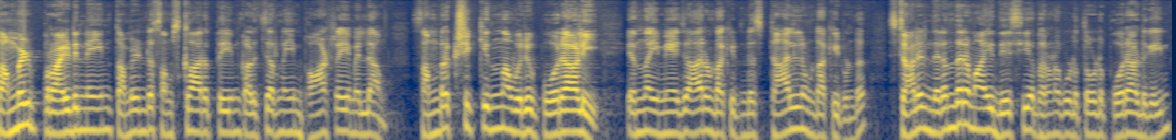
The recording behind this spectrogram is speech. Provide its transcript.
തമിഴ് പ്രൈഡിനെയും തമിഴിന്റെ സംസ്കാരത്തെയും കൾച്ചറിനെയും ഭാഷയും എല്ലാം സംരക്ഷിക്കുന്ന ഒരു പോരാളി എന്ന ഇമേജ് ആരുണ്ടാക്കിയിട്ടുണ്ട്? സ്റ്റാലിൻ ഉണ്ടാക്കിയിട്ടുണ്ട്. സ്റ്റാലിൻ നിരന്തരമായി ദേശീയ ഭരണകൂടത്തോട് പോരാടുകയും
